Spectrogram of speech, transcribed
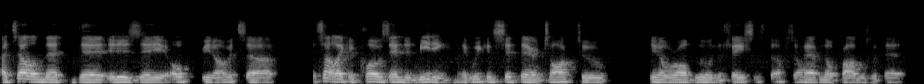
I tell them that, that it is a, you know, it's a it's not like a closed-ended meeting. Like we can sit there and talk to, you know, we're all blue in the face and stuff. So I have no problems with that.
